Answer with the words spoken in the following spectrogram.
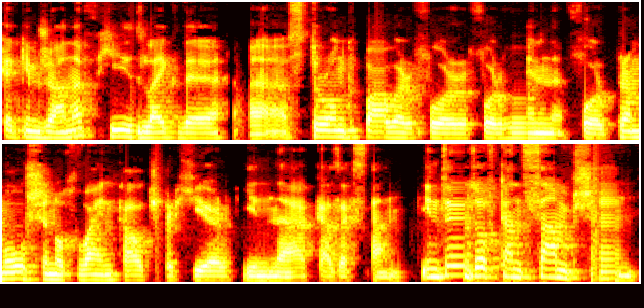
Kakimzhanov. He is like the uh, strong power for for wine, for promotion of wine culture here in uh, Kazakhstan. In terms of consumption,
